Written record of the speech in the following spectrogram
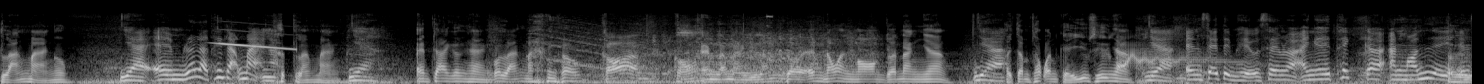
lãng mạn không? Dạ em rất là thích lãng mạn ạ. Thích lãng mạn. Dạ. Em trai ngân hàng có lãng mạn không? Có. Anh có. Em lãng mạn dữ lắm. Rồi em nấu ăn ngon cho anh ăn nha dạ. Phải chăm sóc anh kỹ chút xíu nha. Dạ em sẽ tìm hiểu xem là anh ấy thích ờ, ăn món gì. Ừ. em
